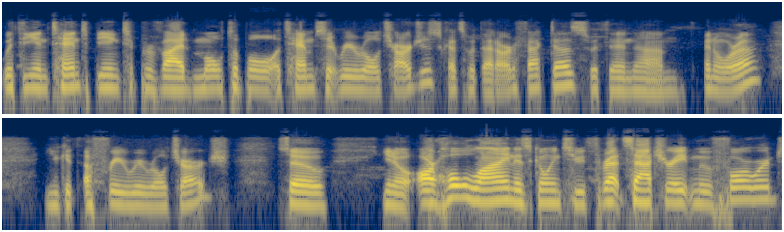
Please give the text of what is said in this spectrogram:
with the intent being to provide multiple attempts at reroll charges. That's what that artifact does within um, an aura. You get a free reroll charge. So, you know, our whole line is going to threat saturate, move forward.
